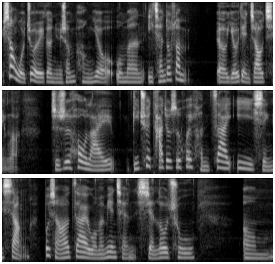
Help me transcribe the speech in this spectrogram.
像我就有一个女生朋友，我们以前都算呃有一点交情了，只是后来的确她就是会很在意形象，不想要在我们面前显露出嗯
